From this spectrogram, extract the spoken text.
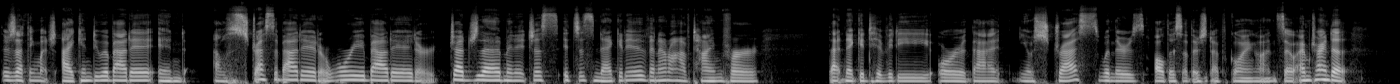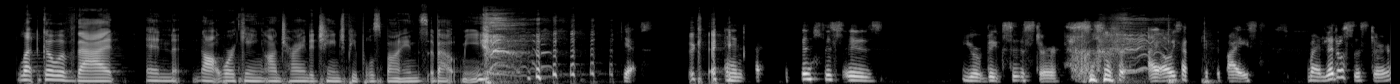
there's nothing much I can do about it and I'll stress about it or worry about it or judge them and it just it's just negative and I don't have time for that negativity or that you know stress when there's all this other stuff going on. So I'm trying to let go of that and not working on trying to change people's minds about me. yes. Okay. And since this is your big sister, I always have to give advice. My little sister,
